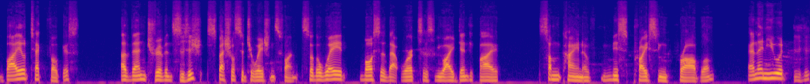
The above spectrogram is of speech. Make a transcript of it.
biotech focused, event driven mm-hmm. special situations fund. So the way most of that works is you identify some kind of mispricing problem, and then you would mm-hmm.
